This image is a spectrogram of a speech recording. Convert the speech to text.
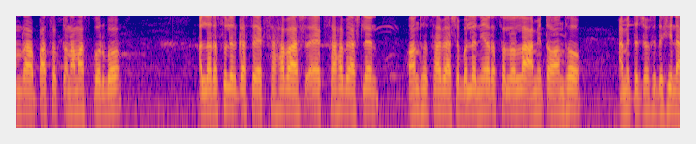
আমরা পাঁচ ওয়াক্ত নামাজ পড়ব। আল্লাহ রসুলের কাছে এক সাহাবা এক সাহাবে আসলেন, অন্ধ সাহাবে আসে বললেন, ইয়া রসল্লাহ আমি তো অন্ধ, আমি তো চোখে দেখি না,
